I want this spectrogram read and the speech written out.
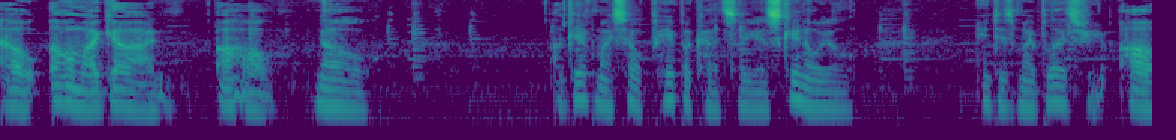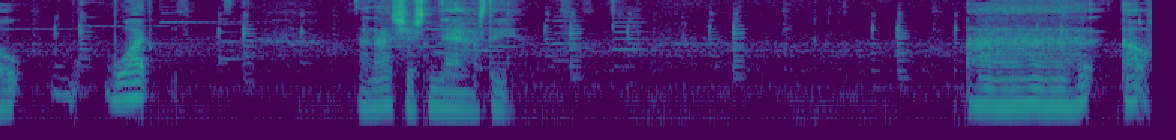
Oh, oh my God. Oh no. I'll give myself paper cuts so your skin oil enters my bloodstream. Oh, what? Now that's just nasty. Uh, oh.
